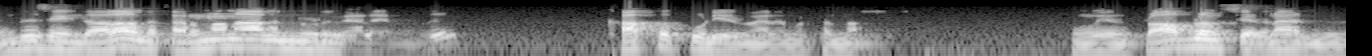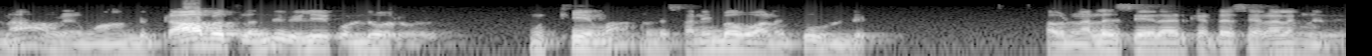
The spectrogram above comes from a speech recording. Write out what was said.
எந்த செஞ்சாலும் அந்த கருணாநாதனோட வேலை வந்து காக்கக்கூடிய வேலை மட்டும்தான். உங்களுக்கு ப்ராப்ளம்ஸ் எதனா இருந்ததுன்னா அவர் அந்த ப்ராப்ளத்துலேருந்து வெளியே கொண்டு வருவது முக்கியமாக அந்த சனி பகவானுக்கு உண்டு. அவர் நல்லது செய்கிறார் கெட்ட செய்கிறாருங்கிறது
